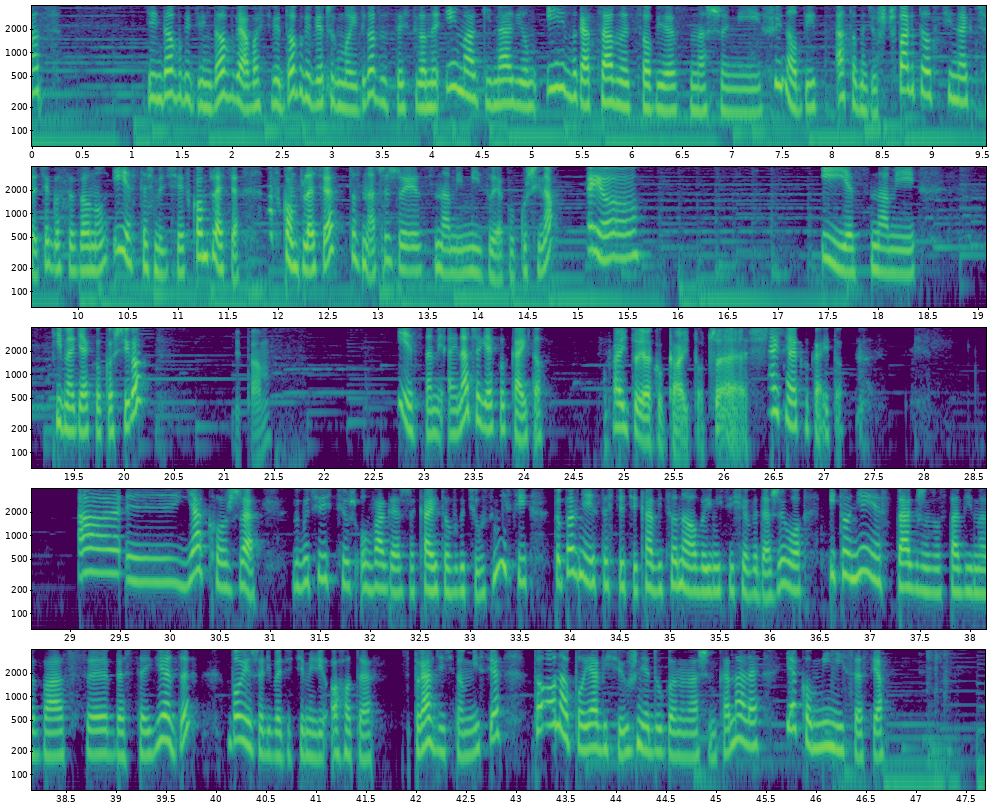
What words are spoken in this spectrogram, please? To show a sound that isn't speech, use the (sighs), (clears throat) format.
nas! Dzień dobry, dzień dobry, a właściwie dobry wieczór moi drodzy, z tej strony Imaginarium i wracamy sobie z naszymi Shinobi, a to będzie już czwarty odcinek trzeciego sezonu i jesteśmy dzisiaj w komplecie. A w komplecie to znaczy, że jest z nami Mizu jako Kushina. Ejo! I jest z nami Timek jako Koshiro. Witam. I jest z nami Ainaczek jako Kaito. Kaito jako Kaito, cześć. Kaito jako Kaito. A y, jako, że zwróciliście już uwagę, że Kaito wrócił z misji, to pewnie jesteście ciekawi, co na owej misji się wydarzyło. I to nie jest tak, że zostawimy was y, bez tej wiedzy, bo jeżeli będziecie mieli ochotę sprawdzić tą misję, to ona pojawi się już niedługo na naszym kanale jako mini sesja.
